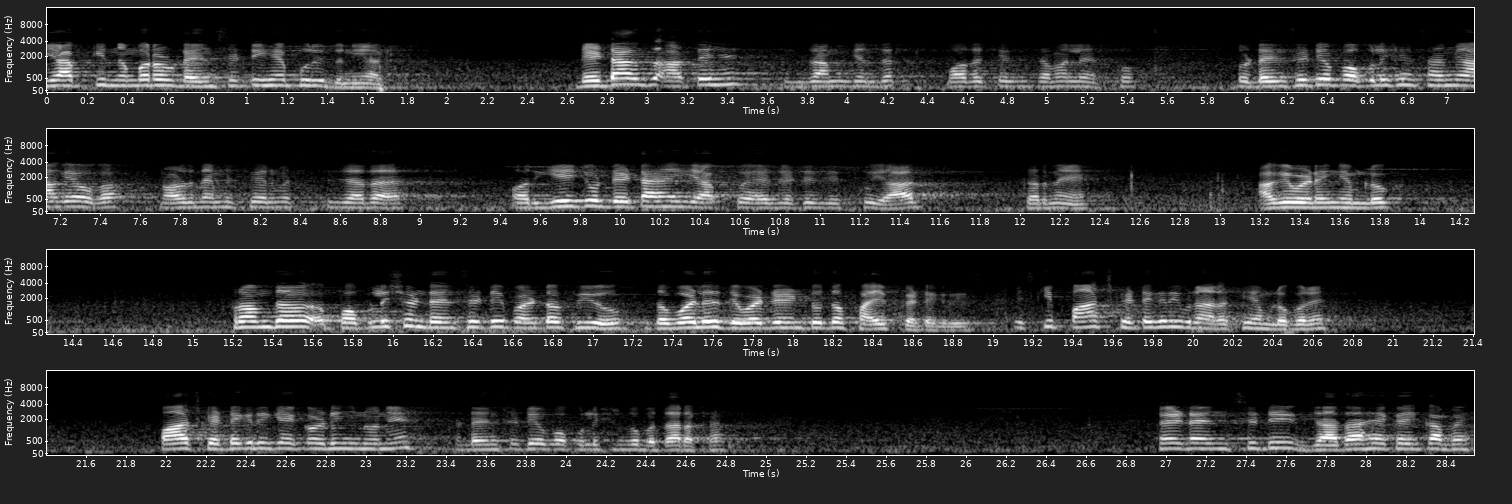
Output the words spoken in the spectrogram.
ये आपकी नंबर ऑफ़ डेंसिटी है पूरी दुनिया की। डेटाज आते हैं एग्ज़ाम के अंदर, बहुत अच्छे से समझ लें इसको। तो डेंसिटी ऑफ़ पॉपुलेशन समझ में आ गया होगा, नॉर्दर्न हेमिस्फीयर में सबसे ज़्यादा है। और ये जो डेटा है, ये आपको एज इट इज़ इसको याद करने हैं। आगे बढ़ेंगे हम लोग। From the population density point of view the world is divided into the five categories इसकी पाँच कैटेगरी बना रखी है हम लोगों ने। पाँच कैटेगरी के अकॉर्डिंग इन्होंने डेंसिटी ऑफ़ पॉपुलेशन को बता रखा। कहीं डेंसिटी ज़्यादा है, कहीं कम है।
